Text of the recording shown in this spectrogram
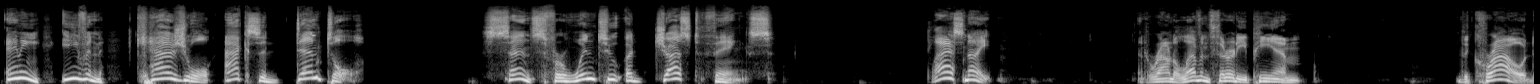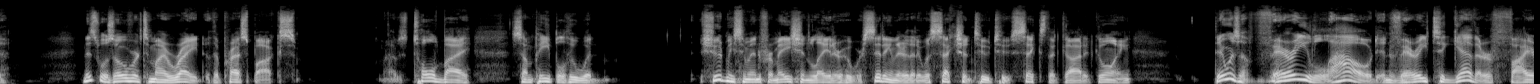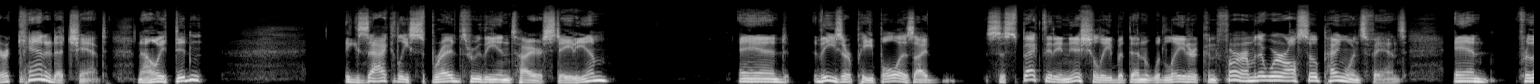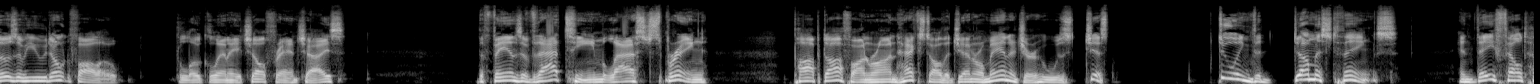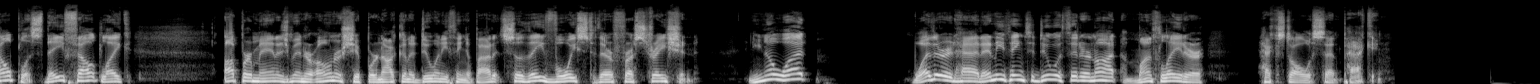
any even casual, accidental sense for when to adjust things. Last night, at around 11:30 p.m., the crowd, this was over to my right of the press box. I was told by some people who would shoot me some information later who were sitting there that it was section 226 that got it going there was a very loud and very together Fire Canada chant. Now, it didn't exactly spread through the entire stadium. And these are people, as I suspected initially, but then would later confirm, that were also Penguins fans. And for those of you who don't follow the local NHL franchise, the fans of that team last spring popped off on Ron Hextall, the general manager, who was just doing the dumbest things. And they felt helpless. They felt like upper management or ownership were not going to do anything about it. So they voiced their frustration. And you know what? Whether it had anything to do with it or not, a month later, Hextall was sent packing.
